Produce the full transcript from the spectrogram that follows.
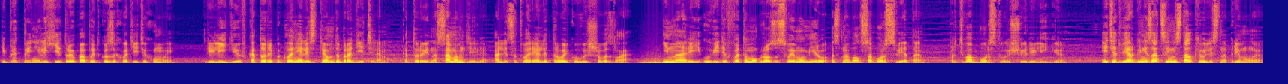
и предприняли хитрую попытку захватить их умы. Религию, в которой поклонялись трем добродетелям, которые на самом деле олицетворяли тройку высшего зла. Инарий, увидев в этом угрозу своему миру, основал Собор Света, противоборствующую религию. Эти две организации не сталкивались напрямую,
